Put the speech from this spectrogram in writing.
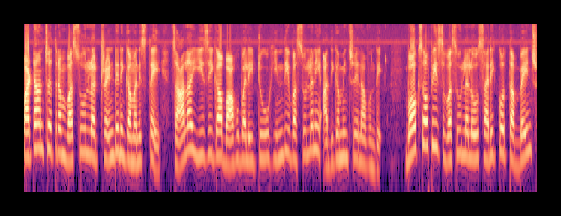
పఠాన్ చిత్రం వసూళ్ళ ట్రెండ్ని గమనిస్తే చాలా ఈజీగా బాహుబలి టూ హిందీ వసూళ్ళని అధిగమించేలా ఉంది. బాక్సాఫీస్ వసూళ్ళలో సరికొత్త బెంచ్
